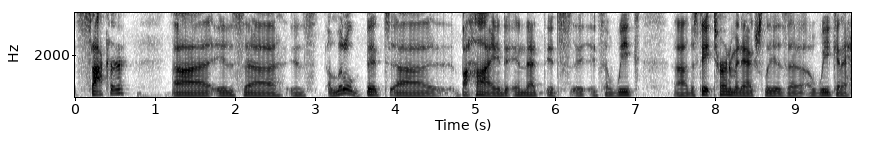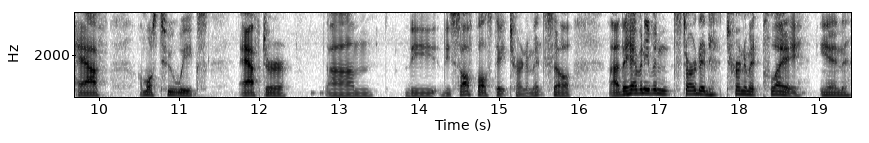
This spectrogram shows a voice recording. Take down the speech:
soccer uh, is uh, is a little bit uh, behind in that it's it's a week. Uh, the state tournament actually is a, a, week and a half, almost two weeks after um, the the softball state tournament. So uh, they haven't even started tournament play in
